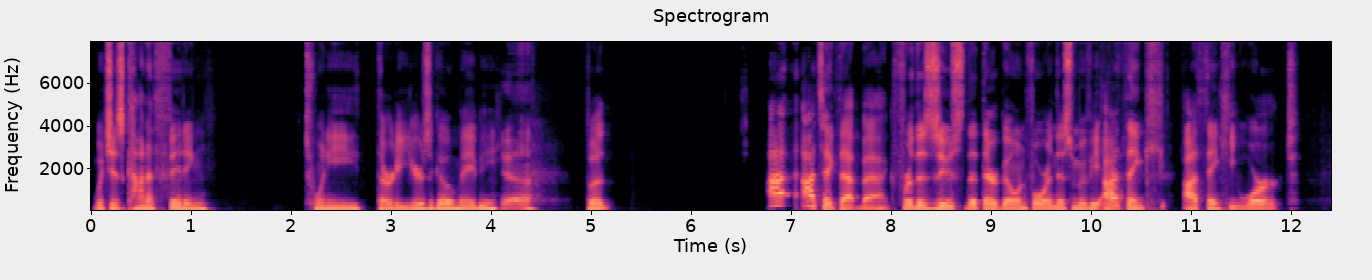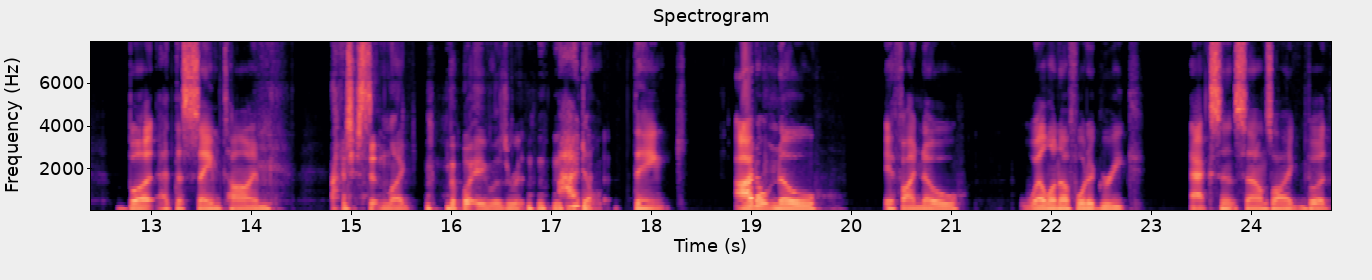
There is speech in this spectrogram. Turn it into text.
which is kind of fitting 20, 30 years ago, maybe. Yeah. But I I take that back. For the Zeus that they're going for in this movie, I think I think he worked. But at the same time, I just didn't like the way it was written. I don't think I don't know if I know well enough what a Greek accent sounds like, but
